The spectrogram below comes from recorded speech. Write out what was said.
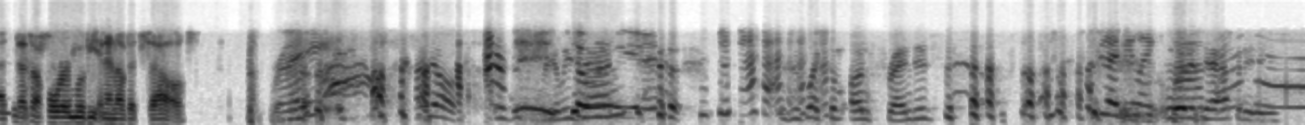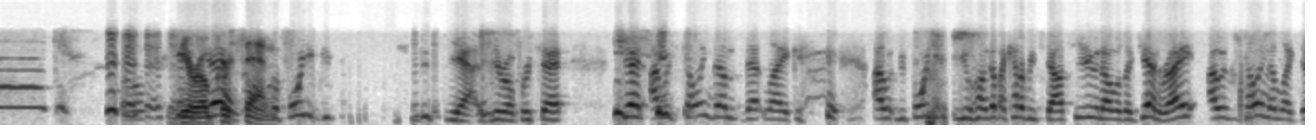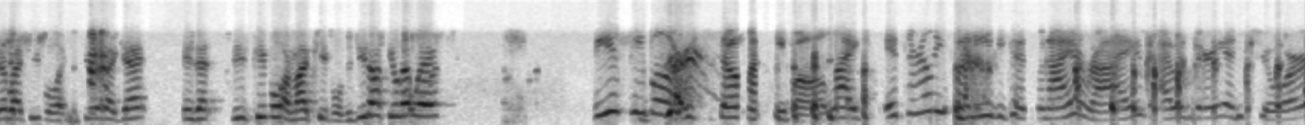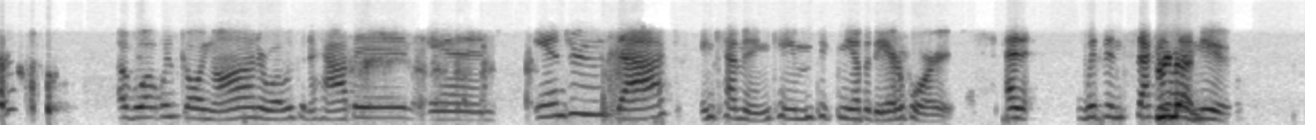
That, that's a horror movie in and of itself. Right? I know. Is this really Totally Jen? is this like some unfriended stuff? Should I be like, what is happening? Oh, hey, Zero Jen, percent. Before you, yeah, zero percent. Jen, I was telling them that like, I was- before you, you hung up, I kind of reached out to you and I was like, Jen, right? I was telling them like they're my people. Like the feeling I get is that these people are my people. Did you not feel that way? These people are so much people. Like, it's really funny because when I arrived, I was very unsure of what was going on or what was going to happen. And Andrew, Zach, and Kevin came and picked me up at the airport. And within seconds, I knew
